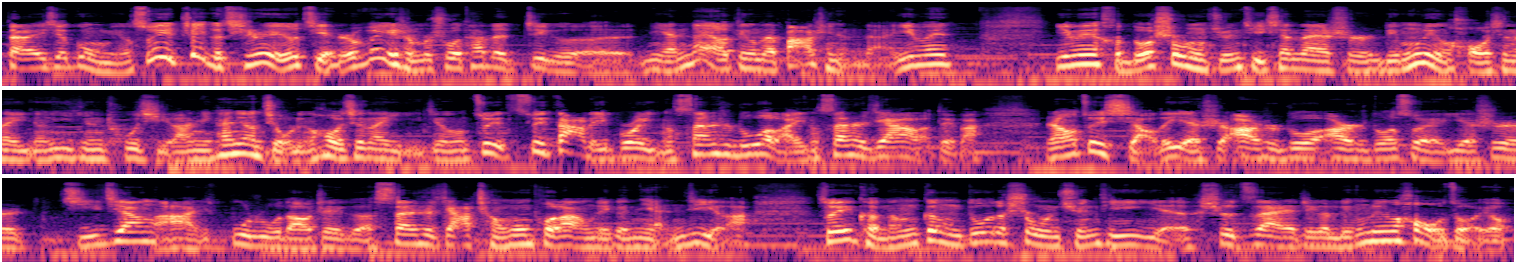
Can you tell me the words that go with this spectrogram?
带来一些共鸣。所以这个其实也就解释为什么说它的这个年代要定在八十年代，因为因为很多受众群体现在是零零后，现在已经异军突起了。你看，像九零后现在已经最最大的一波已经三十多了，已经三十加了，对吧？然后最小的也是二十多二十多岁，也是即将啊步入到这个三十加乘风破浪的一个年纪了。所以可能更多的受众群体也是在这个零零后左右。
